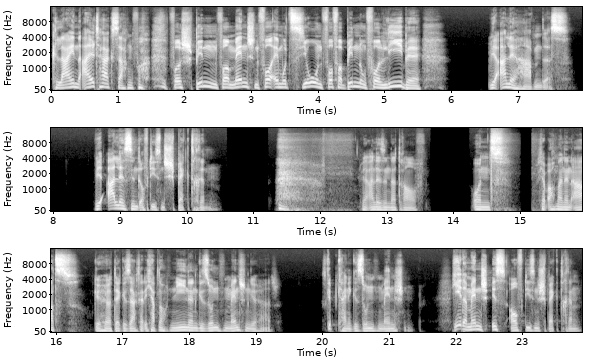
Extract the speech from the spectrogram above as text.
kleinen Alltagssachen, vor, vor Spinnen, vor Menschen, vor Emotionen, vor Verbindung, vor Liebe. Wir alle haben das. Wir alle sind auf diesen Spektren. Wir alle sind da drauf. Und Ich habe auch mal einen Arzt gehört, der gesagt hat, ich habe noch nie einen gesunden Menschen gehört. Es gibt keine gesunden Menschen. Jeder Mensch ist auf diesen Spektren.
